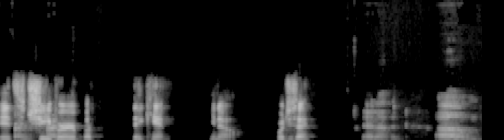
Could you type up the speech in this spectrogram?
it's French cheaper, but they can't. You know, what'd you say? Yeah, nothing. Um,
